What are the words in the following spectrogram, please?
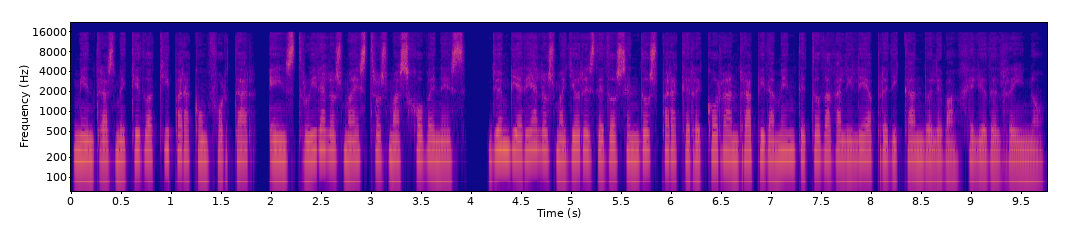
Mientras me quedo aquí para confortar e instruir a los maestros más jóvenes, yo enviaré a los mayores de dos en dos para que recorran rápidamente toda Galilea predicando el Evangelio del Reino,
